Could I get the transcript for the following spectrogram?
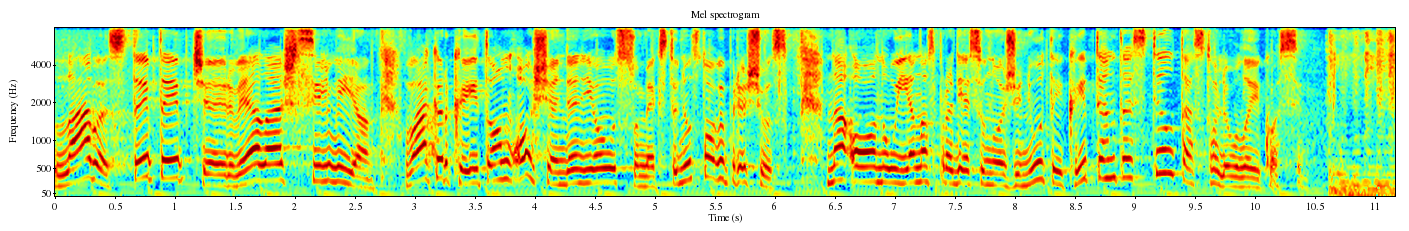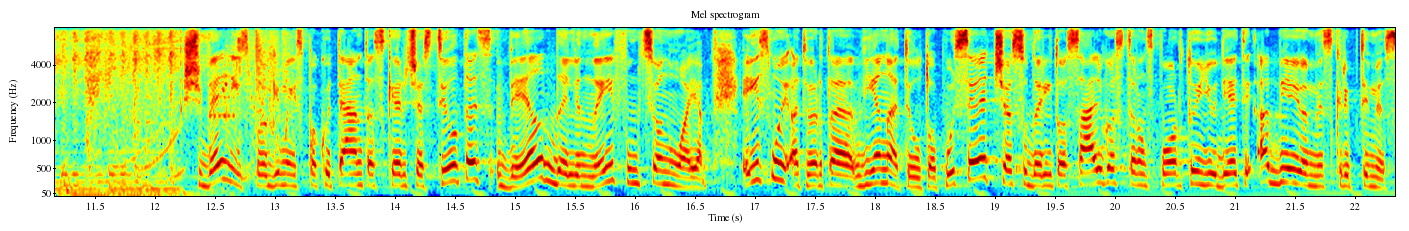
Labas, taip, taip, čia ir vėl aš Silvija. Vakar kaitom, o šiandien jau su mėgstiniu stoviu prieš jūs. Na, o naujienas pradėsiu nuo žinių, tai kaip ten tas tiltas toliau laikosi. Švelniais sprogimais pakutentas Kerčias tiltas vėl dalinai funkcionuoja. Eismui atverta viena tilto pusė, čia sudarytos sąlygos transportui judėti abiejomis kryptimis.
